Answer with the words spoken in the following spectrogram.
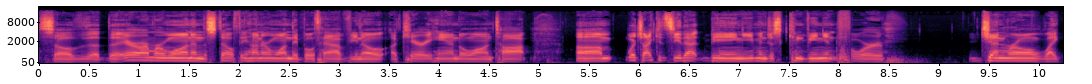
So the the Air Armor one and the Stealthy Hunter one, they both have you know a carry handle on top, um, which I could see that being even just convenient for general like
